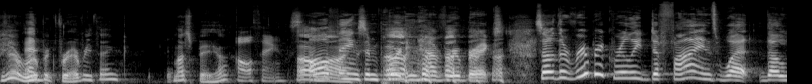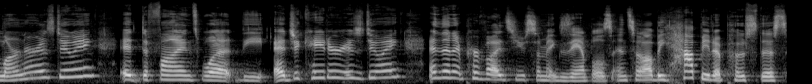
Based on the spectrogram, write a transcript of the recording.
Is there a rubric for everything? Must be, huh? All things. Oh, all my. things important have rubrics. So the rubric really defines what the learner is doing, it defines what the educator is doing, and then it provides you some examples. And so I'll be happy to post this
